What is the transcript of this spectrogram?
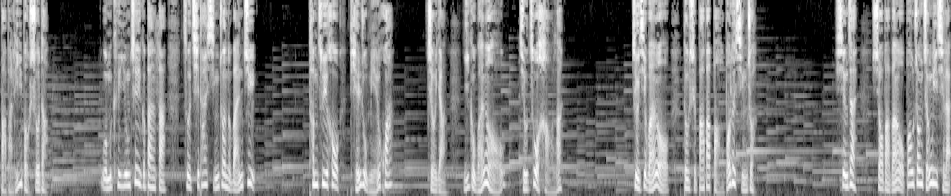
爸爸利宝说道。我们可以用这个办法做其他形状的玩具。他们最后填入棉花，这样一个玩偶就做好了。这些玩偶都是巴巴宝宝的形状。现在需要把玩偶包装整理起来。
